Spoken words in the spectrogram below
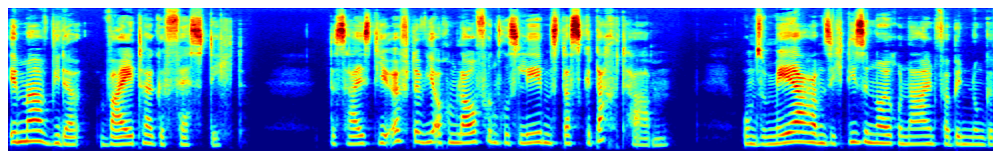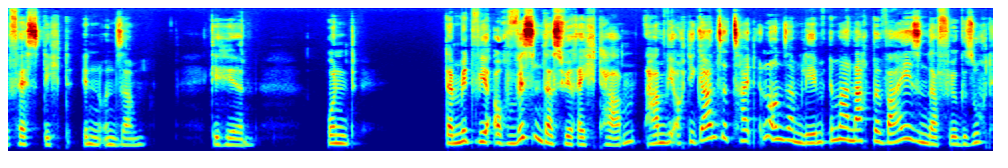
immer wieder weiter gefestigt. Das heißt, je öfter wir auch im Laufe unseres Lebens das gedacht haben, umso mehr haben sich diese neuronalen Verbindungen gefestigt in unserem Gehirn. Und damit wir auch wissen, dass wir recht haben, haben wir auch die ganze Zeit in unserem Leben immer nach Beweisen dafür gesucht,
